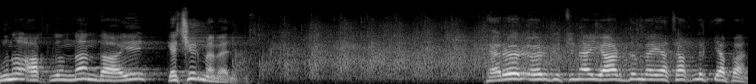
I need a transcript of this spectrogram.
bunu aklından dahi geçirmemelidir. Terör örgütüne yardım ve yataklık yapan,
